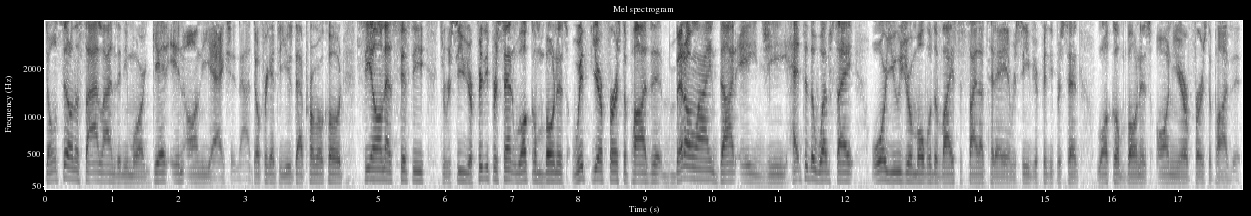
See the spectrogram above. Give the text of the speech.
Don't sit on the sidelines anymore. Get in on the action. Now, don't forget to use that promo code CLNS50 to receive your 50% welcome bonus with your first deposit. BetOnline.ag. Head to the website or use your mobile device to sign up today and receive your 50% welcome bonus on your first deposit.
